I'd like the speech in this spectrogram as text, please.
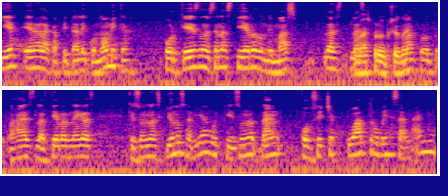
Kiev era la capital económica. Porque es donde están las tierras donde más... Las, las Más producción más producto. Ajá, es las tierras negras, que son las que yo no sabía, güey, que son, dan cosecha cuatro veces al año.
